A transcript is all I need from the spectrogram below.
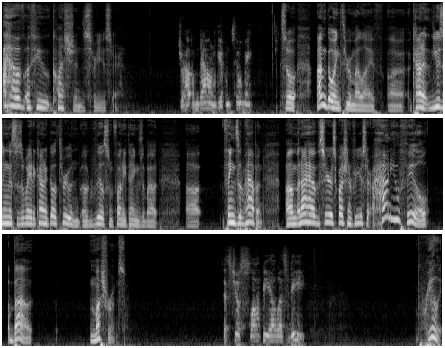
I have a few questions for you, sir. Drop them down. Give them to me. So I'm going through my life, uh, kind of using this as a way to kind of go through and uh, reveal some funny things about uh, things that have happened. Um, and I have a serious question for you, sir. How do you feel about mushrooms? It's just sloppy LSD. Really?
